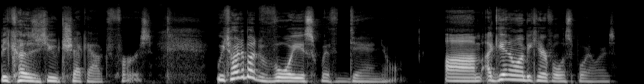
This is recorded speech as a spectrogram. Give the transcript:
because you check out first. We talked about voice with Daniel. Um, again, I want to be careful with spoilers.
